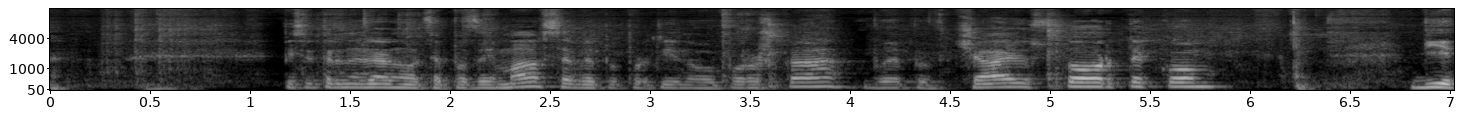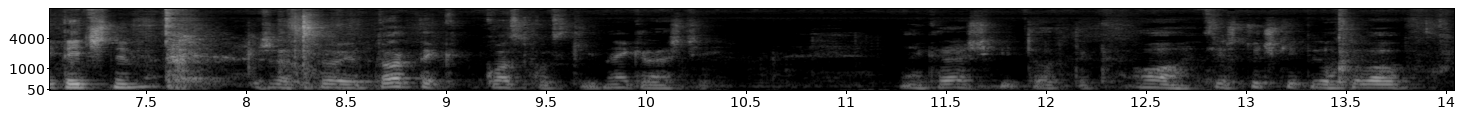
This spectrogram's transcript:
Після тренажерного це позаймався, випив протеїнового порошка, випив чаю з тортиком. Дієтичним. Жартую. Тортик Косковський, найкращий. Найкращий тортик. О, ці штучки підготував.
